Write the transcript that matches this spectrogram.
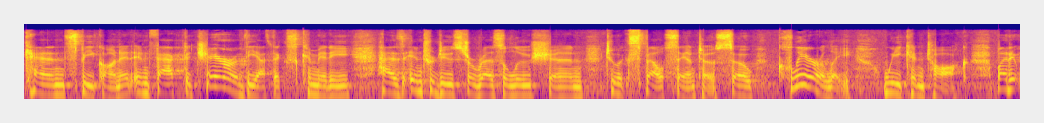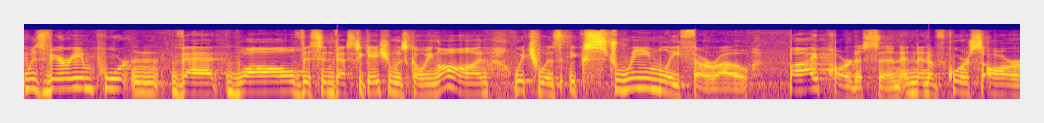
can speak on it. In fact, the chair of the Ethics Committee has introduced a resolution to expel Santos. So clearly we can talk. But it was very important that while this investigation was going on, which was extremely thorough, bipartisan, and then, of course, our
